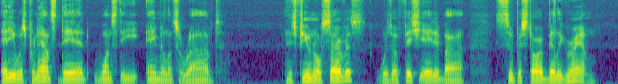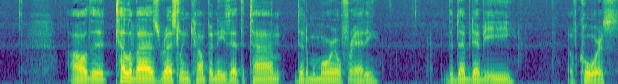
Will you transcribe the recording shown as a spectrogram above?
Eddie was pronounced dead once the ambulance arrived. His funeral service was officiated by superstar Billy Graham. All the televised wrestling companies at the time did a memorial for Eddie. The WWE, of course,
